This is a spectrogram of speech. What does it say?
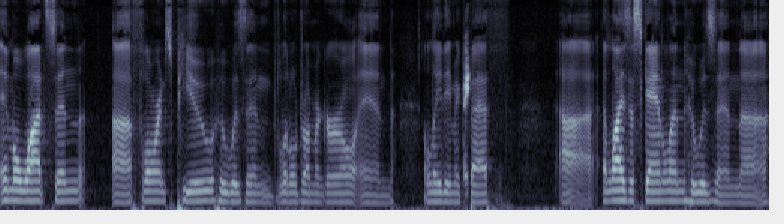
Emma Watson, uh, Florence Pugh, who was in Little Drummer Girl and Lady Macbeth, uh, Eliza Scanlen, who was in uh,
